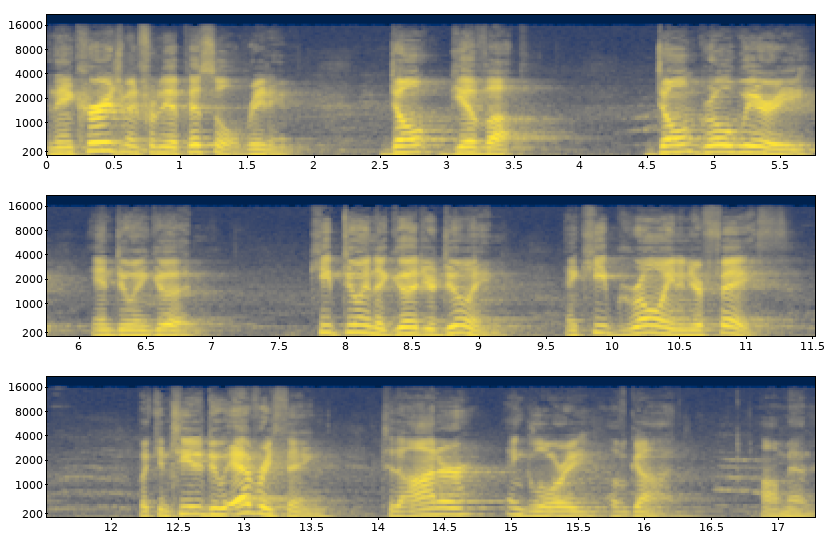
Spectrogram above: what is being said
And the encouragement from the epistle reading don't give up, don't grow weary in doing good. Keep doing the good you're doing and keep growing in your faith, but continue to do everything to the honor and glory of God. Amen.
